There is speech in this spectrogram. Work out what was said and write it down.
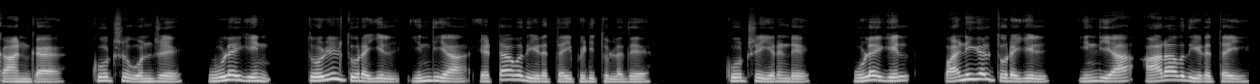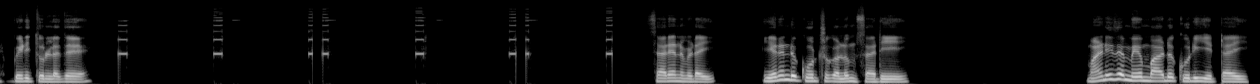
காண்க. கூற்று ஒன்று உலகின் தொழில்துறையில் இந்தியா எட்டாவது இடத்தை பிடித்துள்ளது. கூற்று இரண்டு உலகில் பணிகள் துறையில் இந்தியா ஆறாவது இடத்தை பிடித்துள்ளது. சரியான விடை. இரண்டு கூற்றுகளும் சரி. மனித மேம்பாடு குறியீட்டை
